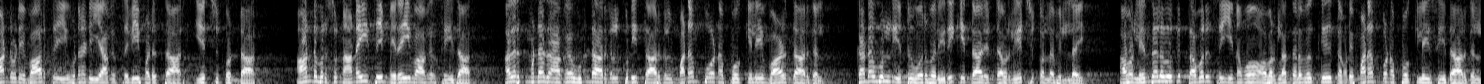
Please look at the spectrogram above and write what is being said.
ஆண்டுடைய வார்த்தையை உடனடியாக செவிமடுத்தார் ஏற்றுக்கொண்டார். ஆண்டவர் சொன்ன அனைத்தையும் நிறைவாக செய்தார். அதற்கு முன்னதாக உண்டார்கள் குடித்தார்கள் மனம் போன போக்கிலே வாழ்ந்தார்கள். கடவுள் என்று ஒருவர் இருக்கின்றார் என்று அவர்கள் ஏற்றுக்கொள்ளவில்லை. அவர்கள் எந்த அளவுக்கு தவறு செய்யணுமோ அவர்கள் அந்த அளவுக்கு தங்களுடைய மனம் போன போக்கிலே செய்தார்கள்.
